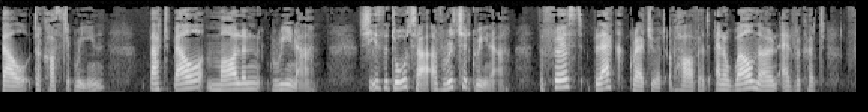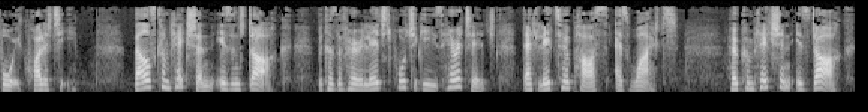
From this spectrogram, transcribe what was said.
Belle DaCosta Greene, but Belle Marion Greener. She is the daughter of Richard Greener, the first black graduate of Harvard and a well-known advocate for equality. Belle's complexion isn't dark because of her alleged Portuguese heritage that lets her pass as white. Her complexion is dark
